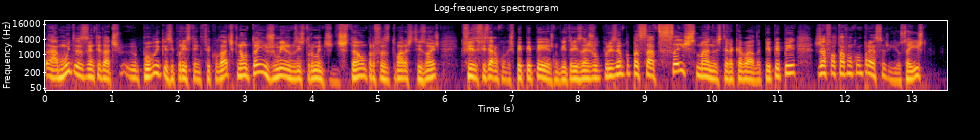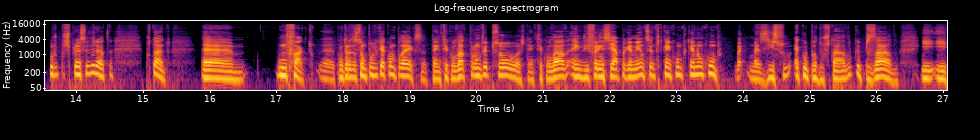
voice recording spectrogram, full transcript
há, muitas entidades eh, públicas, e por isso têm dificuldades, que não têm os mesmos instrumentos de gestão para fazer, tomar as decisões que fizeram com que as PPPs, no Beatriz Ângelo, por exemplo, passado seis semanas de ter acabado a PPP, já faltavam compressas. E eu sei isto por, por experiência direta. Portanto, uh, de facto, a contratação pública é complexa, tem dificuldade de promover pessoas, tem dificuldade em diferenciar pagamentos entre quem cumpre e quem não cumpre. Bem, mas isso é culpa do Estado, que pesado e,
